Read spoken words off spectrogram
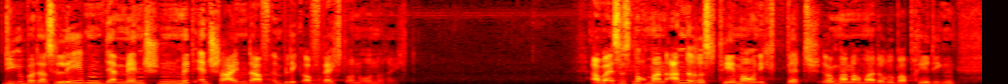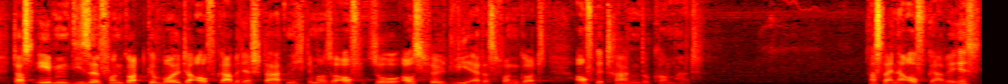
die über das Leben der Menschen mitentscheiden darf im Blick auf Recht und Unrecht. Aber es ist noch mal ein anderes Thema und ich werde irgendwann noch mal darüber predigen, dass eben diese von Gott gewollte Aufgabe der Staat nicht immer so, auf, so ausfüllt, wie er das von Gott aufgetragen bekommen hat. Was seine Aufgabe ist,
